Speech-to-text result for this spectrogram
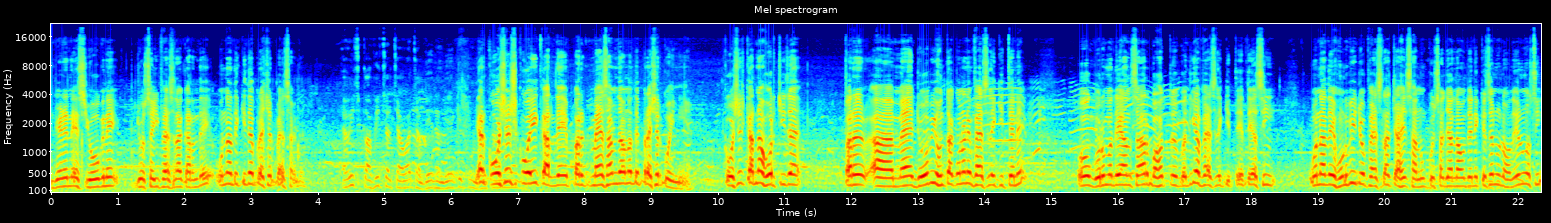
ਜਿਹੜੇ ਨੇ ਸਯੋਗ ਨੇ ਜੋ ਸਹੀ ਫੈਸਲਾ ਕਰਨ ਦੇ ਉਹਨਾਂ ਤੇ ਕਿਹਦਾ ਪ੍ਰੈਸ਼ਰ ਪੈ ਸਕਦਾ? ਇਹ ਵਿੱਚ ਕਾਫੀ ਚਰਚਾਵਾਂ ਚੱਲਦੀਆਂ ਰਹਿੰਦੀਆਂ ਕਿ ਭੁੱਲ ਯਾਰ ਕੋਸ਼ਿਸ਼ ਕੋਈ ਕਰਦੇ ਪਰ ਮੈਂ ਸਮਝਦਾ ਉਹਨਾਂ ਤੇ ਪ੍ਰੈਸ਼ਰ ਕੋਈ ਨਹੀਂ ਹੈ। ਕੋਸ਼ਿਸ਼ ਕਰਨਾ ਹੋਰ ਚੀਜ਼ ਹੈ ਪਰ ਅ, ਮੈਂ ਜੋ ਵੀ ਹੁਣ ਤੱਕ ਉਹਨਾਂ ਨੇ ਫੈਸਲੇ ਕੀਤੇ ਨੇ ਉਹ ਗੁਰਮਤਿ ਦੇ ਅਨੁਸਾਰ ਬਹੁਤ ਵਧੀਆ ਫੈਸਲੇ ਕੀਤੇ ਤੇ ਅਸੀਂ ਉਹਨਾਂ ਦੇ ਹੁਣ ਵੀ ਜੋ ਫੈਸਲਾ ਚਾਹੇ ਸਾਨੂੰ ਕੋਈ ਸਜ਼ਾ ਲਾਉਂਦੇ ਨੇ ਕਿਸੇ ਨੂੰ ਲਾਉਂਦੇ ਉਹਨੂੰ ਅਸੀਂ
